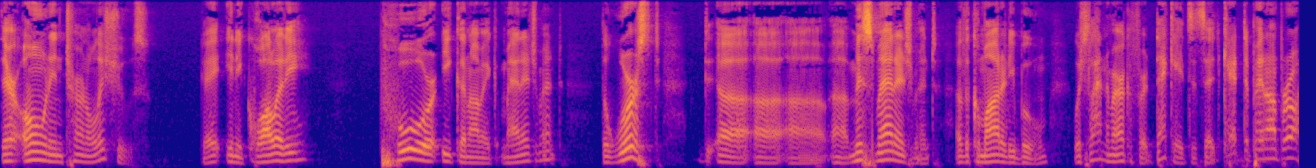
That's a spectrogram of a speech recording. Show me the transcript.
their own internal issues. Okay? Inequality, poor economic management, the worst uh, uh, uh, uh mismanagement of the commodity boom which Latin America for decades had said can't depend on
